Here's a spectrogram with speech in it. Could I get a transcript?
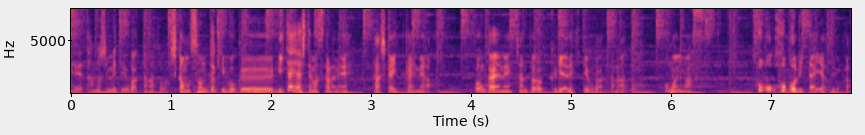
えー、楽しめてよかったなと。しかもその時僕、リタイアしてますからね、確か1回目は。今回はね、ちゃんとクリアできてよかったなと思います。ほぼほぼリタイアというか、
